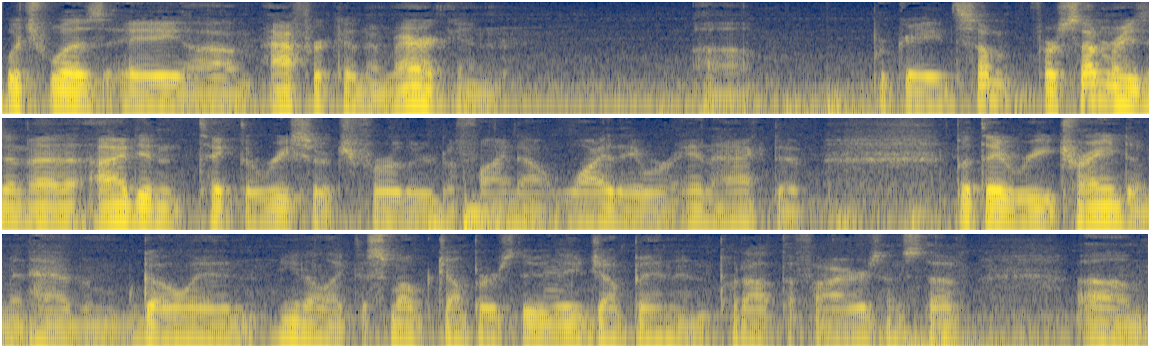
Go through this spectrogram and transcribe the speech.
which was a um, African American brigade. Some for some reason, and I didn't take the research further to find out why they were inactive. But they retrained them and had them go in, you know, like the smoke jumpers do. They jump in and put out the fires and stuff. Um,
